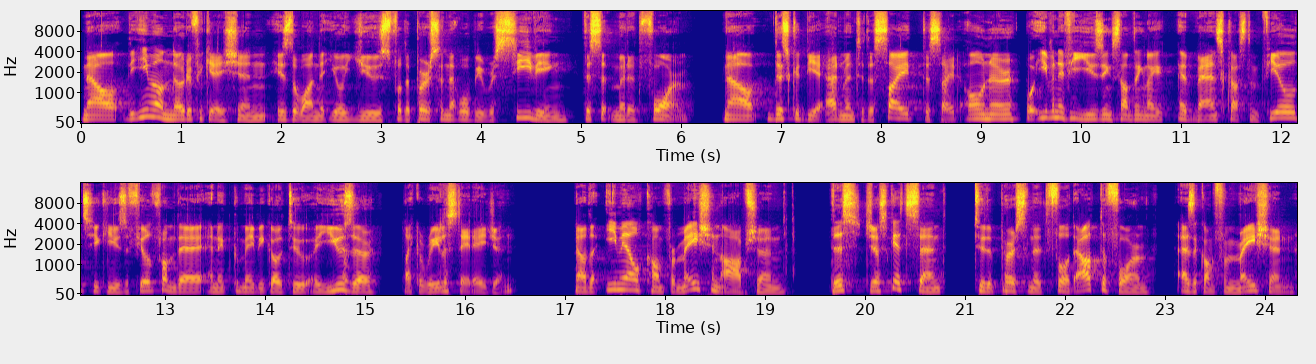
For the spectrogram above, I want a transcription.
Now, the email notification is the one that you'll use for the person that will be receiving the submitted form. Now, this could be an admin to the site, the site owner, or even if you're using something like advanced custom fields, you can use a field from there and it could maybe go to a user like a real estate agent. Now, the email confirmation option, this just gets sent to the person that filled out the form as a confirmation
